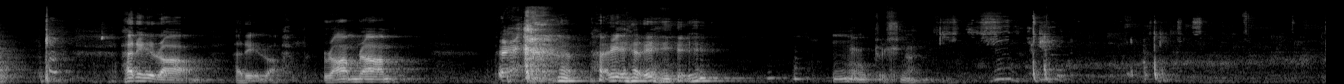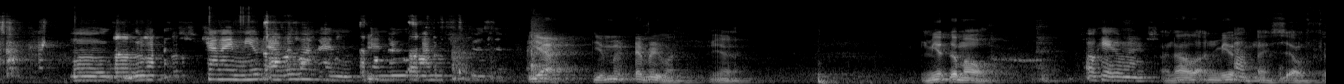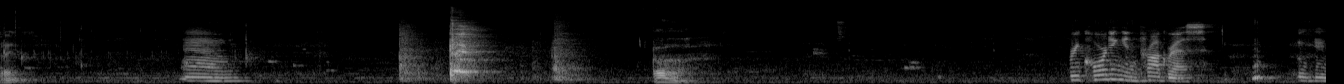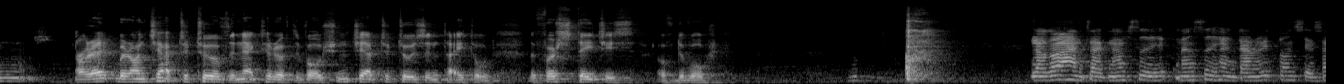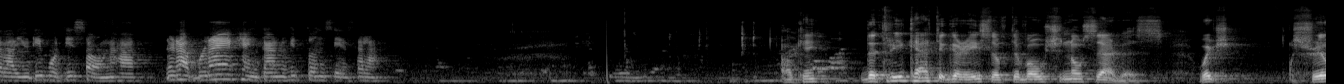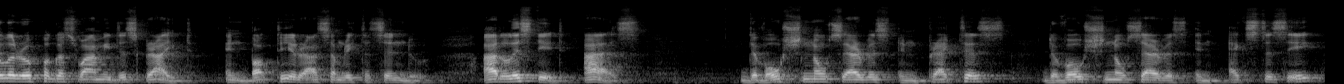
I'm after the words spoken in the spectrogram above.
Hare Ram, Hare Ram, Ram Ram, Hare Hare. Oh, Krishna. Uh, can I mute everyone and can you unmute yourself? Yeah, you mute everyone. Yeah. Mute them all. Okay, Kumar. And I'll unmute Okay. myself, right? Um, Oh. Recording in progress. okay, All right, we're on chapter two of the Nectar of Devotion. Chapter two is entitled The First Stages of Devotion. แล้วก็อ่านจากหนังสือหนังสือแห่งการอุทิตนเสียสละอยู่ที่บทที่สองนะคะระดับแรกแห่งการอุทิตนเสียสละ Okay, the three categories of devotional service which Srila Rupa Goswami described in Bhakti Rasamrita Sindhu are listed as devotional service in practice, devotional service in ecstasy,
